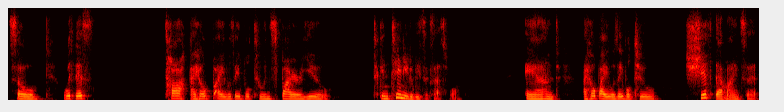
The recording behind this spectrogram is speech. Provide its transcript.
So, with this talk, I hope I was able to inspire you to continue to be successful. And I hope I was able to shift that mindset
